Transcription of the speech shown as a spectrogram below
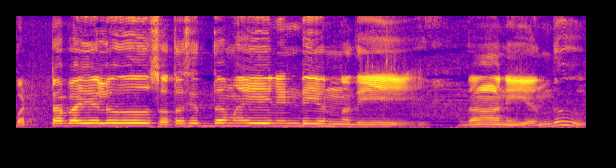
బట్టబయలు స్వతసిద్ధమై నిండి ఉన్నది దాని ఎందు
